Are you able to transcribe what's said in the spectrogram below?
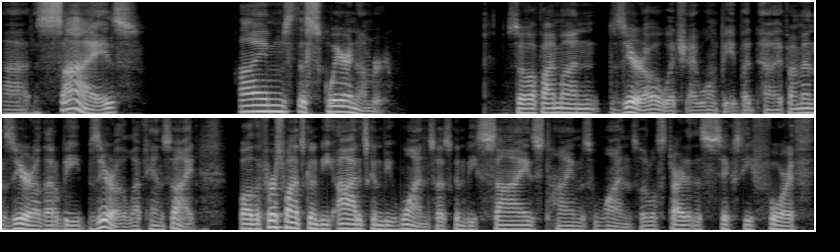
uh, size times the square number. So if I'm on zero, which I won't be, but uh, if I'm on zero, that'll be zero, the left-hand side. Well, the first one, it's going to be odd, it's going to be one. So it's going to be size times one. So it'll start at the 64th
